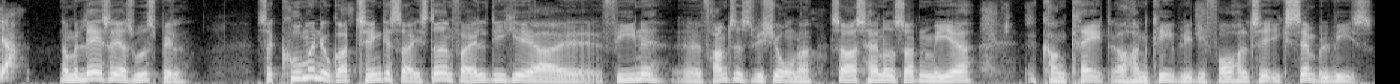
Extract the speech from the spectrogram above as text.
ja. når man læser jeres udspil, så kunne man jo godt tænke sig, i stedet for alle de her øh, fine øh, fremtidsvisioner, så også have noget sådan mere øh, konkret og håndgribeligt i forhold til eksempelvis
